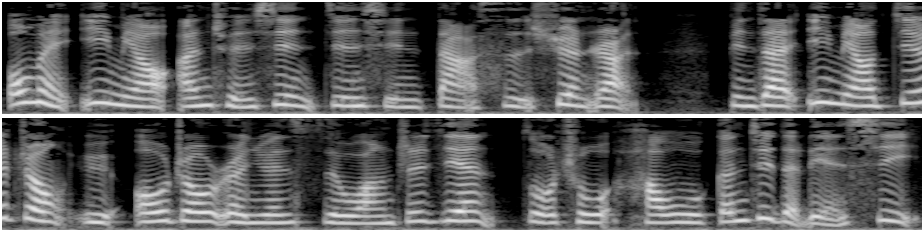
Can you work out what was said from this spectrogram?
欧美疫苗安全性进行大肆渲染，并在疫苗接种与欧洲人员死亡之间做出毫无根据的联系，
